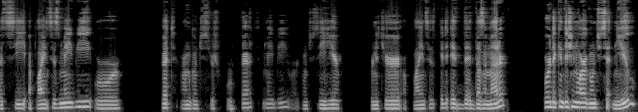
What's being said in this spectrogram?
let's see appliances maybe or pet. I'm going to search for pet maybe. We're going to see here furniture, appliances. It, it, it doesn't matter. For the condition, we are going to set new.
